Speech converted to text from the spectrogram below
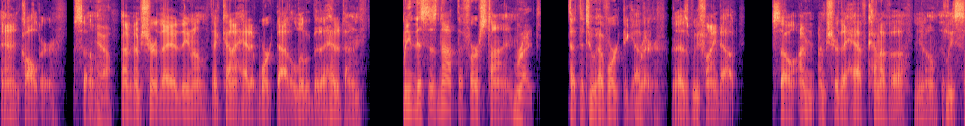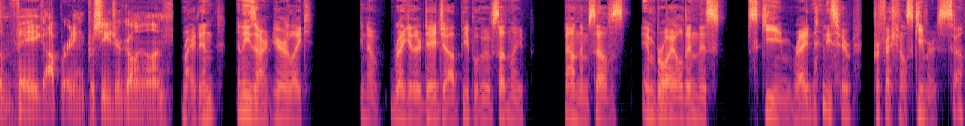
and called her. So Yeah. I'm, I'm sure they you know they kind of had it worked out a little bit ahead of time. I mean, this is not the first time Right. that the two have worked together, as we find out. So I'm I'm sure they have kind of a you know at least some vague operating procedure going on. Right. And and these aren't your like, you know, regular day job people who have suddenly found themselves embroiled in this scheme, right? these are professional schemers. So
